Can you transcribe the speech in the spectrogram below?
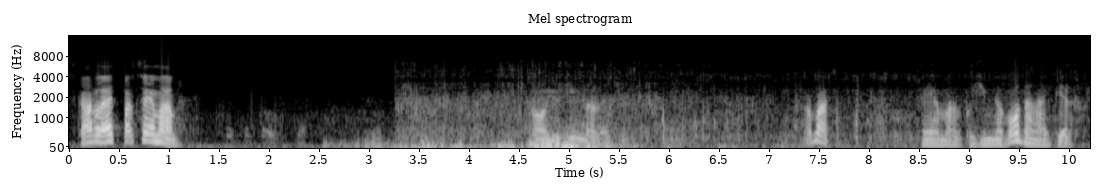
Scarlett, patrz co ja mam. O, już zimna leci. Zobacz. To ja mam tylko zimna woda najpierw.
